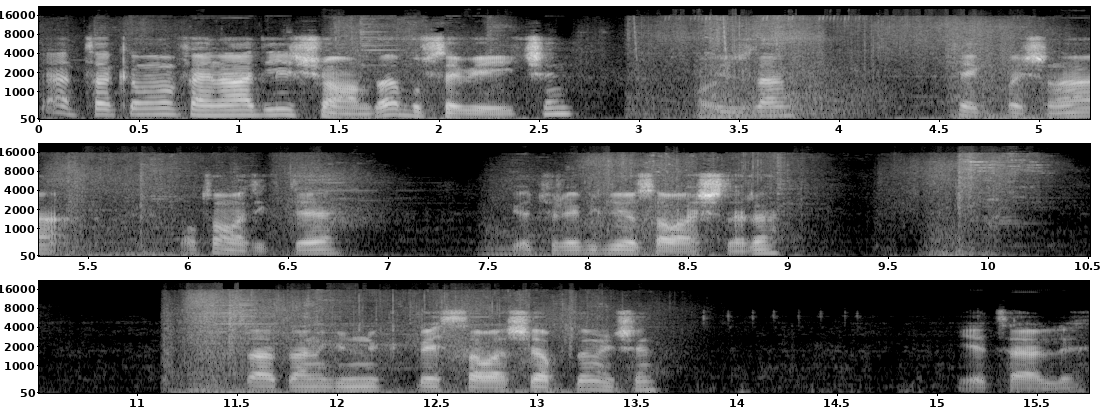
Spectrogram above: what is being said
Yani takımım fena değil şu anda bu seviye için. O yüzden tek başına otomatikte götürebiliyor savaşları. Zaten günlük 5 savaş yaptığım için yeterli.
